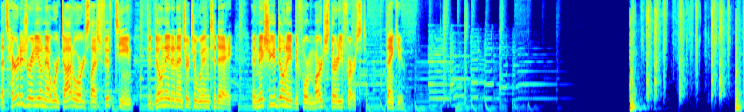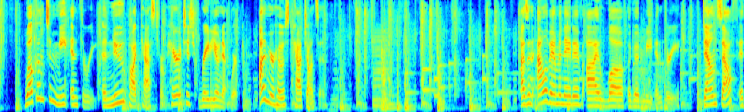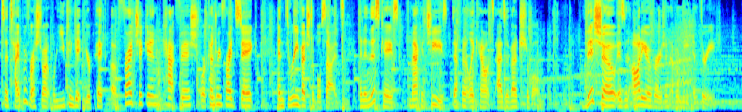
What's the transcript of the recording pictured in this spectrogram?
That's heritageradionetwork.org slash 15 to donate and enter to win today. And make sure you donate before March 31st. Thank you. Welcome to Meat and Three, a new podcast from Heritage Radio Network. I'm your host, Kat Johnson. As an Alabama native, I love a good meet and three. Down south, it's a type of restaurant where you can get your pick of fried chicken, catfish, or country fried steak, and three vegetable sides. And in this case, mac and cheese definitely counts as a vegetable. This show is an audio version of a meat and three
